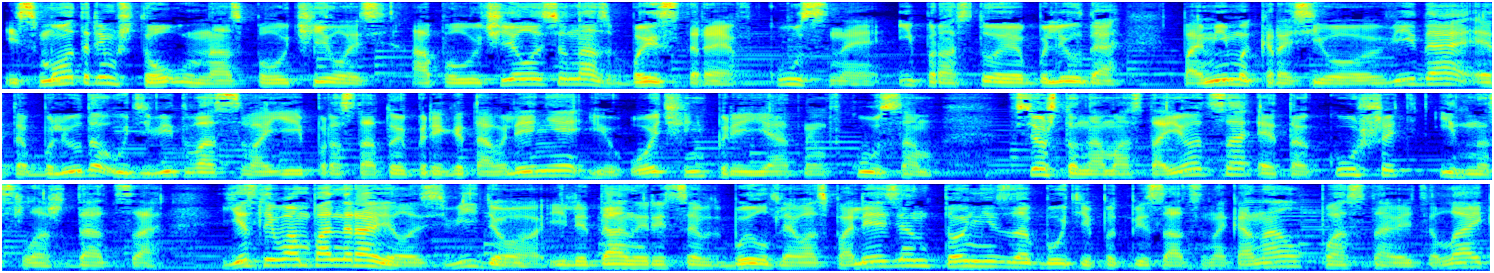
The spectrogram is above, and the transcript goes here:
И смотрим, что у нас получилось. А получилось у нас быстрое, вкусное и простое блюдо. Помимо красивого вида, это блюдо удивит вас своей простотой приготовления и очень приятным вкусом. Все, что нам остается, это кушать и наслаждаться. Если вам понравилось видео или данный рецепт был для вас полезен, то не забудьте подписаться на канал, поставить лайк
